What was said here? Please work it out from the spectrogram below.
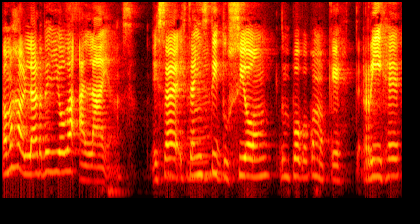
vamos a hablar de Yoga Alliance, esa, esta institución un poco como que rige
